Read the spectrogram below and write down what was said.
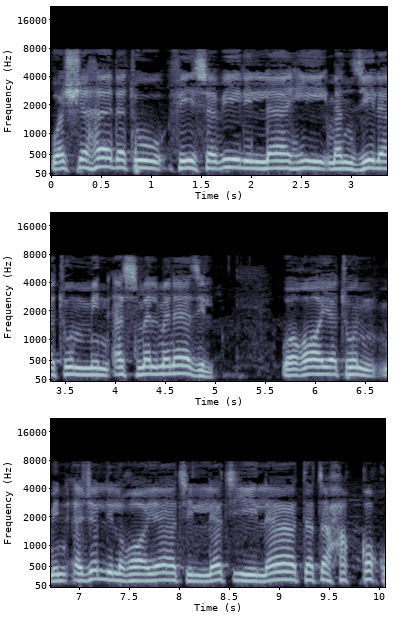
والشهادة في سبيل الله منزلة من أسمى المنازل وغاية من أجل الغايات التي لا تتحقق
